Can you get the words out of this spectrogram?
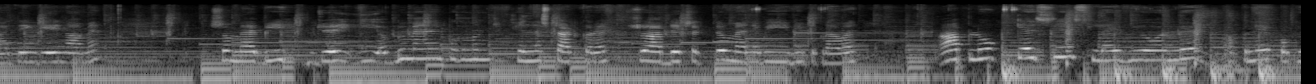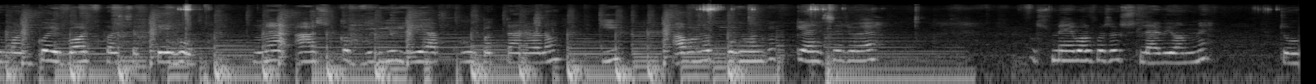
आई थिंक ये नाम है। सो so, मैं भी जो अभी मैंने पोकेमोन खेलना स्टार्ट करा है। सो so, आप देख सकते हो मैंने भी ई भी पकड़ा हुआ है। आप लोग कैसे स्लाइवियोर में अपने पोकेमोन को इवॉल्व कर सकते हो? मैं आज का वीडियो ये आपको बताने वाला हूँ कि आप अपने पोकेमोन को कैसे जो है उसमें इवॉल्व कर सकते स्लैवियन में। तो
